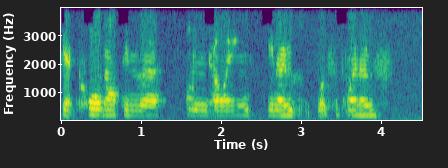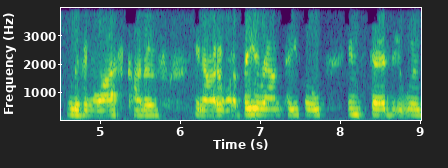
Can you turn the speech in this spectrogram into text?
get caught up in the ongoing, you know, what's the point of living life kind of, you know, I don't want to be around people. Instead, it was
